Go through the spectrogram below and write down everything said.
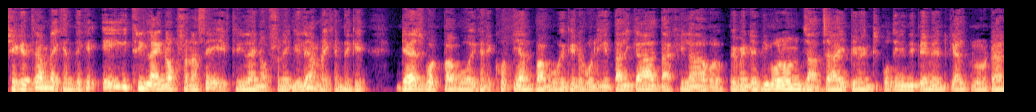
সেক্ষেত্রে আমরা এখান থেকে এই থ্রি লাইন অপশন আছে। এই থ্রি লাইন অপশনে গেলে আমরা এখান থেকে ড্যাশবোর্ড পাবো, এখানে খতিয়ান পাবো, এখানে হোল্ডিং এর তালিকা, দাখিলা পেমেন্টের বিবরণ, যাচাই পেমেন্ট প্রতিনিধি পেমেন্ট ক্যালকুলেটর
